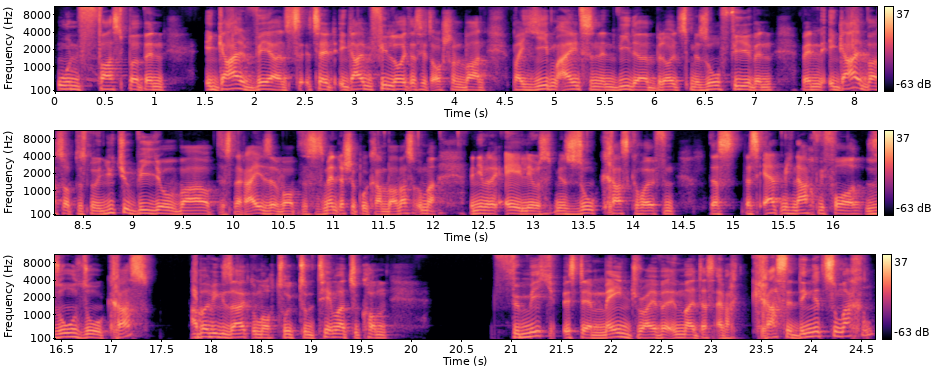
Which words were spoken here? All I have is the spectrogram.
unfassbar, wenn egal wer, es zählt, egal wie viele Leute das jetzt auch schon waren, bei jedem Einzelnen wieder bedeutet es mir so viel, wenn, wenn egal was, ob das nur ein YouTube-Video war, ob das eine Reise war, ob das das Mentorship-Programm war, was auch immer, wenn jemand sagt, ey Leo, das hat mir so krass geholfen, das, das ehrt mich nach wie vor so, so krass. Aber wie gesagt, um auch zurück zum Thema zu kommen, für mich ist der Main Driver immer, das einfach krasse Dinge zu machen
